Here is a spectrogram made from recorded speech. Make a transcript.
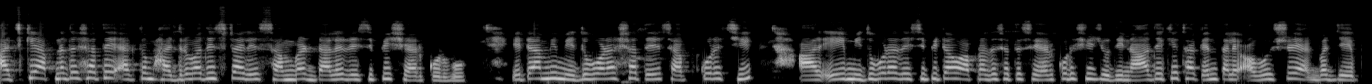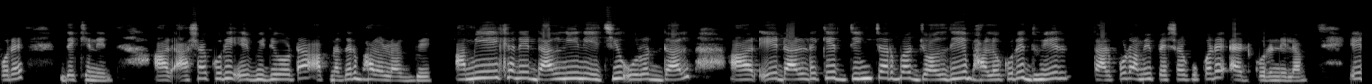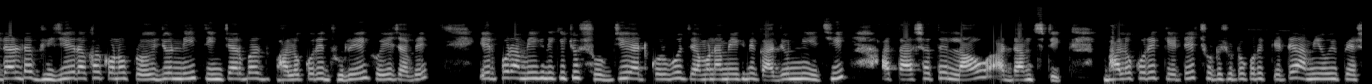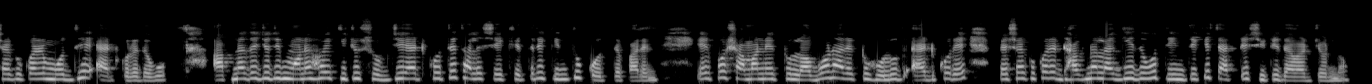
আজকে আপনাদের সাথে একদম হায়দ্রাবাদি স্টাইলে সাম্বার ডালের রেসিপি শেয়ার করব। এটা আমি মেদু বড়ার সাথে সার্ভ করেছি। আর এই মেদু বড়ার রেসিপিটাও আপনাদের সাথে শেয়ার করেছি। যদি না দেখে থাকেন, তাহলে অবশ্যই একবার যেয়ে পরে দেখে নিন। আর আশা করি এই ভিডিওটা আপনাদের ভালো লাগবে। আমি এখানে ডাল নিয়ে নিয়েছি উড়দ ডাল। আর এই ডালটাকে তিন চারবার জল দিয়ে ভালো করে ধুয়ে তারপর আমি প্রেসার কুকারে অ্যাড করে নিলাম। এই ডালটা ভিজিয়ে রাখার কোনো প্রয়োজন নেই, তিন চারবার ভালো করে ধুলেই হয়ে যাবে। এরপর আমি এখানে কিছু সবজি অ্যাড করব, যেমন আমি এখানে গাজর নিয়েছি, আর তার সাথে লাউ আর ডামস্টিক ভালো করে কেটে, ছোট ছোট করে কেটে আমি ওই প্রেসার কুকারের মধ্যে অ্যাড করে দেবো। আপনাদের যদি মনে হয় কিছু সবজি অ্যাড করতে, তাহলে সেই ক্ষেত্রে কিন্তু করতে পারেন। এরপর সামান্য একটু লবণ আর একটু হলুদ অ্যাড করে প্রেসার কুকারের ঢাকনা লাগিয়ে দেবো তিন থেকে চারটে সিটি দেওয়ার জন্য।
